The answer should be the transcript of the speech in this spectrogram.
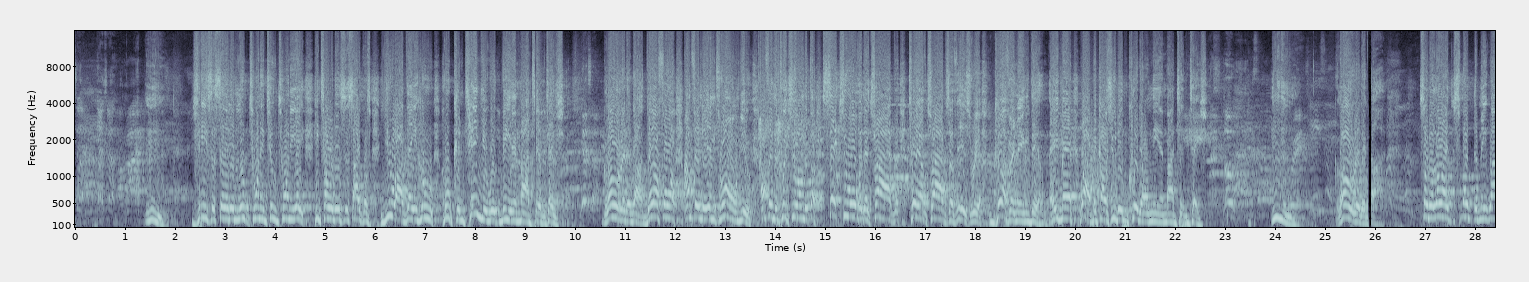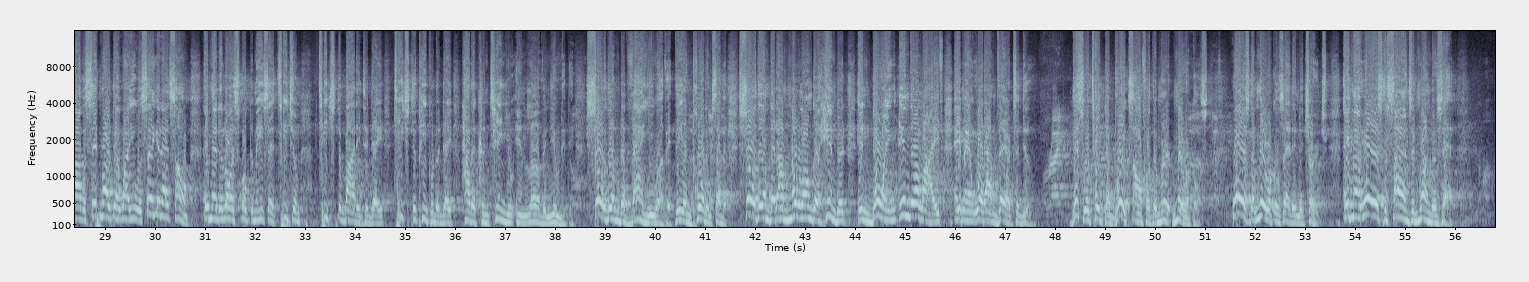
Mm. Jesus said in Luke 22, 28, he told his disciples, you are they who, who continue with me in my temptation. Glory to God. Therefore, I'm finna enthrone you. I'm finna put you on the throne. Set you over the tribe, 12 tribes of Israel, governing them. Amen. Why? Because you didn't quit on me in my temptation. Mm. Glory to God. So the Lord spoke to me while I was sitting right there while you were singing that song. Amen. The Lord spoke to me. He said, teach them, teach the body today, teach the people today how to continue in love and unity. Show them the value of it, the importance of it. Show them that I'm no longer hindered in doing in their life, amen, what I'm there to do. This will take the brakes off of the miracles. Where's the miracles at in the church? Amen. Where's the signs and wonders at?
